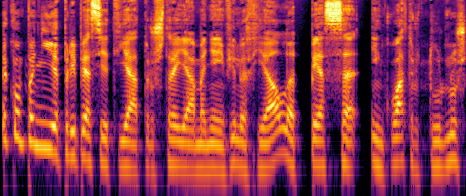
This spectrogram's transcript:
A companhia Peripécia Teatro estreia amanhã em Vila Real a peça em quatro turnos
